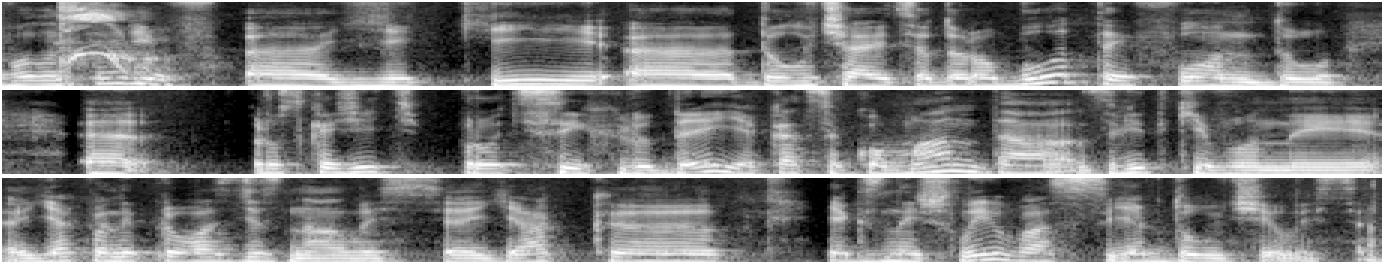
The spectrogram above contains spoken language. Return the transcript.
волонтерів, е, які е, долучаються до роботи фонду. Розкажіть про цих людей, яка це команда, звідки вони, як вони про вас дізналися, як, е, як знайшли вас, як долучилися?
